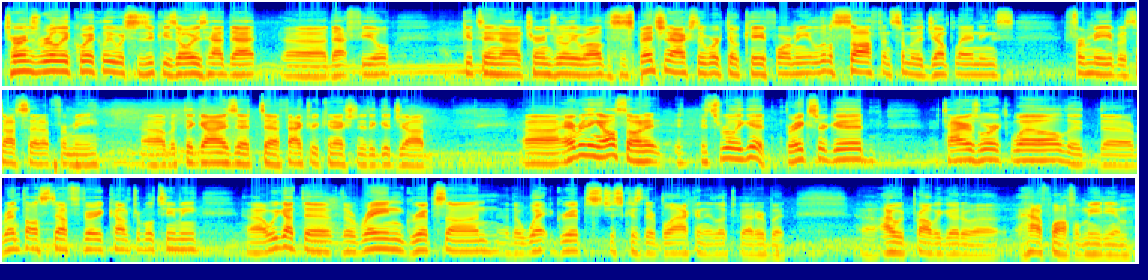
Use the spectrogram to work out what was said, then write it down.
Turns really quickly, which Suzuki's always had that uh, that feel. Gets in and out of turns really well. The suspension actually worked okay for me. A little soft on some of the jump landings for me, but it's not set up for me. Uh, but the guys at uh, Factory Connection did a good job. Uh, everything else on it, it, it's really good. Brakes are good. tires worked well. The the Renthal stuff's very comfortable to me. Uh, we got the the rain grips on, the wet grips, just because they're black and they looked better. But uh, I would probably go to a, half waffle medium.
